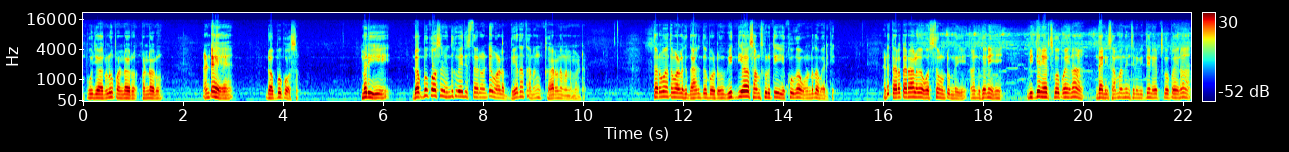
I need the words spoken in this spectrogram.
పూజారులు పండారు పండారు. అంటే డబ్బు కోసం. మరి డబ్బు కోసం ఎందుకు వేధిస్తారు? అంటే వాళ్ళ భేదతనం కారణం అన్నమాట. తర్వాత వాళ్ళకి దానితో పాటు విద్యా సంస్కృతి ఎక్కువగా ఉండదు వారికి. అంటే తరతరాలుగా వస్తూ ఉంటుంది. అందుకని విద్య నేర్చుకోకపోయినా దానికి సంబంధించిన విద్య నేర్చుకోకపోయినా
